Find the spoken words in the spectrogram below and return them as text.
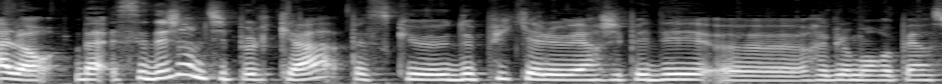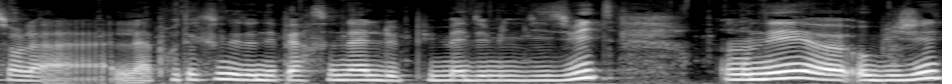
Alors, bah, c'est déjà un petit peu le cas parce que depuis qu'il y a le RGPD, euh, Règlement européen sur la, protection des données personnelles depuis mai 2018, on est euh, obligé,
